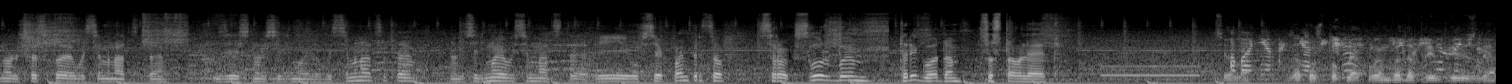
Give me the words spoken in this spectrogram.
06-18. Здесь 07-18, 07-18. И у всех памперсов срок службы 3 года составляет. Абонент за то, что при- неприемлемо. привезли.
